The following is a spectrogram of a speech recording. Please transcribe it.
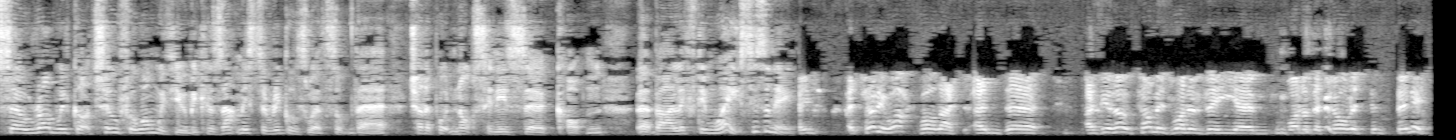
So, Rob, we've got two for one with you because that Mr. Wrigglesworth's up there trying to put knots in his uh, cotton uh, by lifting weights, isn't he? I tell you what, Paul, that, and uh, as you know, Tom is one of the um, one of the tallest and thinnest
